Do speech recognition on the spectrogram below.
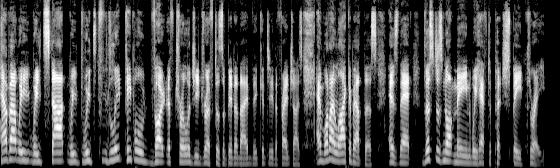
How about we we start we we let people vote if Trilogy Drift is a better name than Continue the Franchise. And what I like about this is that this does not mean we have to pitch Speed 3.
